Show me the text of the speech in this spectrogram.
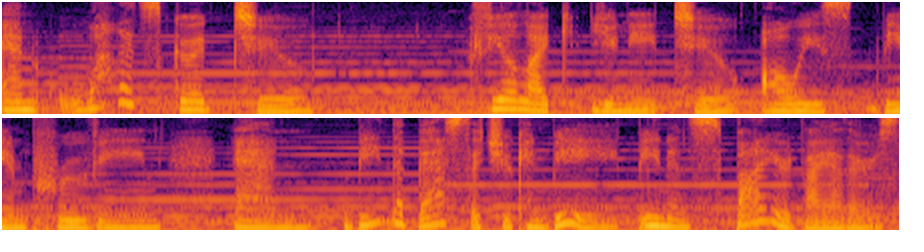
And while it's good to feel like you need to always be improving and being the best that you can be, being inspired by others,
